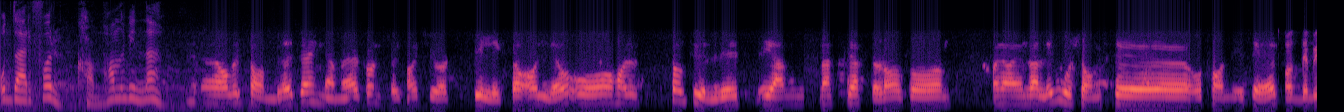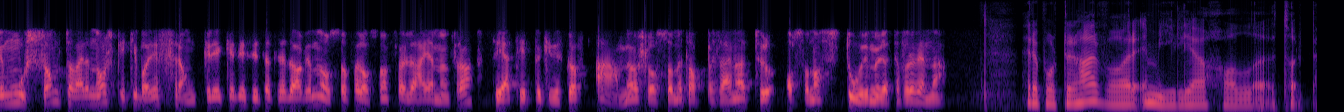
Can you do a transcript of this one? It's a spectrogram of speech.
og derfor kan han vinne. Alexander regner med kanskje har kjørt billigst av alle, og har sannsynligvis igjen mest krefter. da, så han har en veldig god sjanse til å ta en ny seier. Det blir morsomt å være norsk, ikke bare i Frankrike de siste tre dagene, men også for oss som følger her hjemmefra. Så jeg tipper Kristoff er med og slåss om etappeseieren, og jeg tror også han har store muligheter for å vinne. Reporter her var Emilie Hall Torp.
